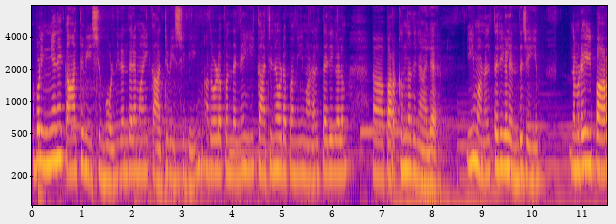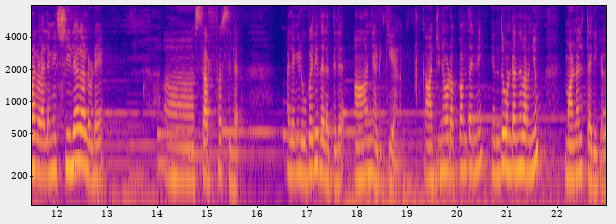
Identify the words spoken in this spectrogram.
അപ്പോൾ ഇങ്ങനെ കാറ്റ് വീശുമ്പോൾ നിരന്തരമായി കാറ്റ് വീശുകയും അതോടൊപ്പം തന്നെ ഈ കാറ്റിനോടൊപ്പം ഈ മണൽത്തരികളും പറക്കുന്നതിനാൽ ഈ മണൽത്തരികൾ എന്ത് ചെയ്യും? നമ്മുടെ ഈ പാറകൾ അല്ലെങ്കിൽ ശിലകളുടെ സർഫസിൽ അല്ലെങ്കിൽ ഉപരിതലത്തിൽ ആഞ്ഞടിക്കുകയാണ്. കാറ്റിനോടൊപ്പം തന്നെ എന്തുകൊണ്ടെന്ന് പറഞ്ഞു? മണൽത്തരികൾ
